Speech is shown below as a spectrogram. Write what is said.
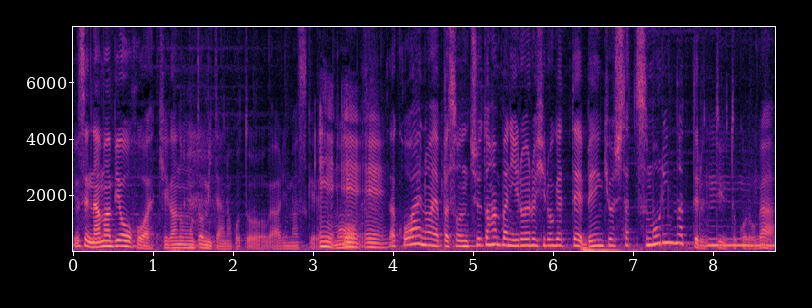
要するに生病法は怪我のもとみたいなことがありますけれども、ええ怖いのはやっぱりその中途半端にいろいろ広げて勉強したつもりになってるっていうところが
